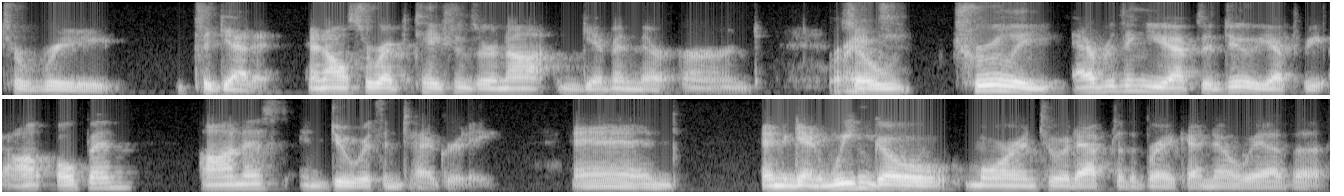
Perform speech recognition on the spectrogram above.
to re to get it. And also, reputations are not given; they're earned. Right. So truly, everything you have to do, you have to be open, honest, and do with integrity. And and again, we can go more into it after the break. I know we have a,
